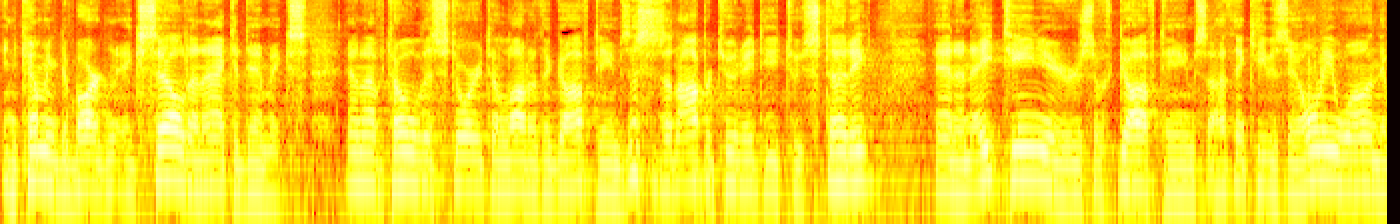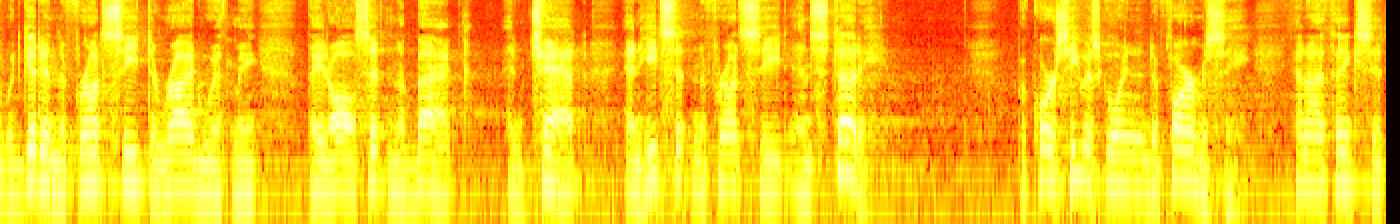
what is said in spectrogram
in coming to Barton, excelled in academics, and I've told this story to a lot of the golf teams. This is an opportunity to study, and in 18 years with golf teams, I think he was the only one that would get in the front seat to ride with me. They'd all sit in the back and chat, and he'd sit in the front seat and study. Of course, he was going into pharmacy, and I think it,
